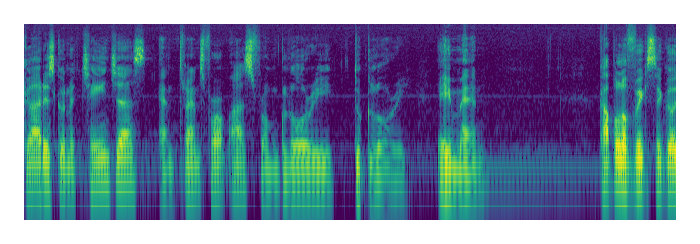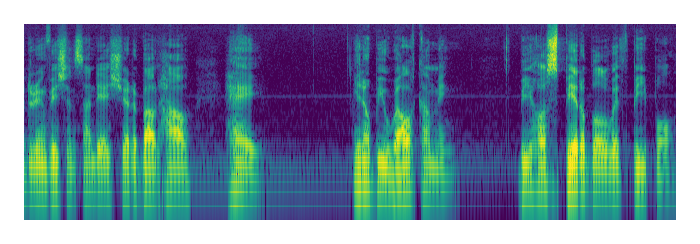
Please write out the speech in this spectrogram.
God is going to change us and transform us from glory to glory. Amen. A couple of weeks ago during Vision Sunday, I shared about how, hey, you know, be welcoming, be hospitable with people,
